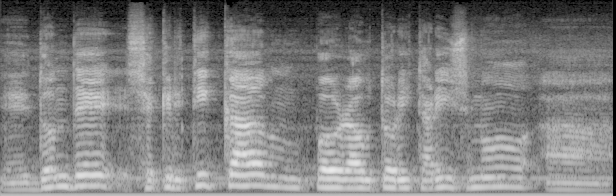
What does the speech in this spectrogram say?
eh, donde se critica por autoritarismo a,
